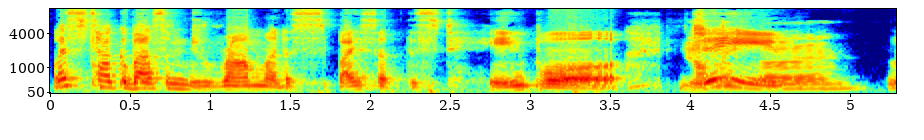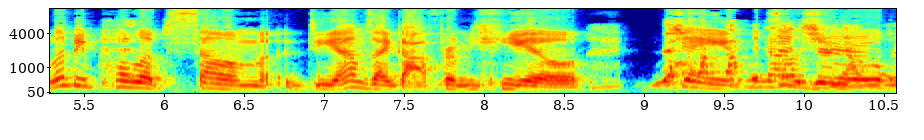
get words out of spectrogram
let's talk about some drama to spice up this table. Oh Jayne. God. Let me pull up some DMs I got from you. Jayne, is No, it not true or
